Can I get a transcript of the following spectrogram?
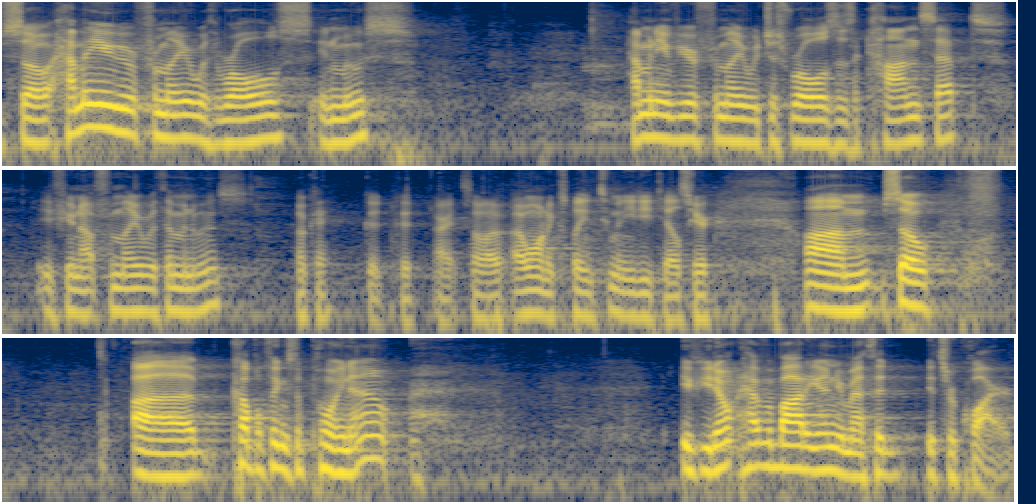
So how many of you are familiar with roles in Moose? How many of you are familiar with just roles as a concept, if you're not familiar with them in Moose? Okay, good, good. All right, so I, I won't explain too many details here. Um, so a uh, couple things to point out. If you don't have a body on your method, it's required.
